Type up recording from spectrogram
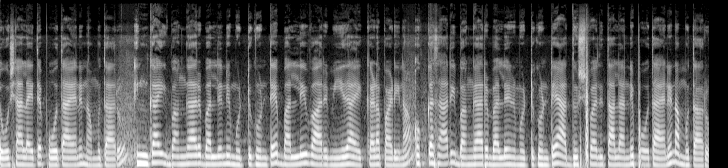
దోషాలు అయితే పోతాయని నమ్ముతారు. ఇంకా ఈ బంగారు బల్లిని ముట్టుకుంటే బల్లి వారి మీద ఎక్కడ పడినా ఒక్కసారి బంగారు బల్లిని ముట్టుకుంటే ఆ దుష్ఫలితాలన్నీ పోతాయని నమ్ముతారు.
